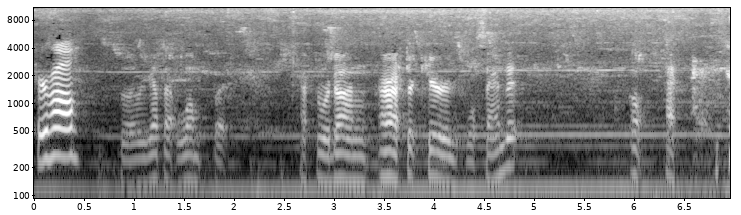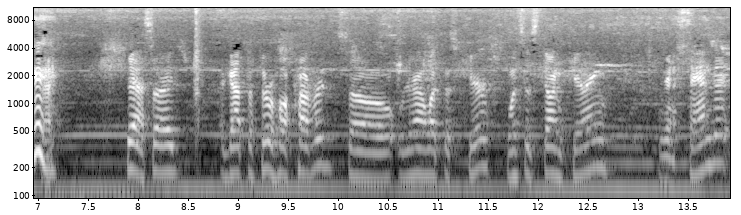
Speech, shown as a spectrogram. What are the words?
Through hole? So we got that lump, but after we're done, or after it cures, we'll sand it. Oh, hi. yeah, so I, I got the through hole covered, so we're gonna let this cure. Once it's done curing, we're gonna sand it,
